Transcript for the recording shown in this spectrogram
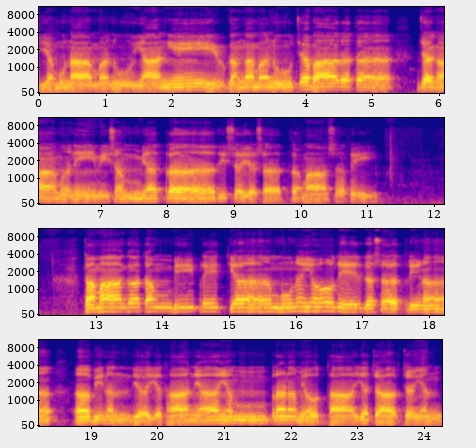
यमुनामनुयान्येव गङ्गमनु च भारत। जगामनेमिषं यत्र ऋषयशत्रमाशते। तमागतं विप्रेत्य मुनयो दीर्घशत्रिण अभिनन्द्य यथा न्यायं प्रणम्योत्थाय चार्चयन्।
